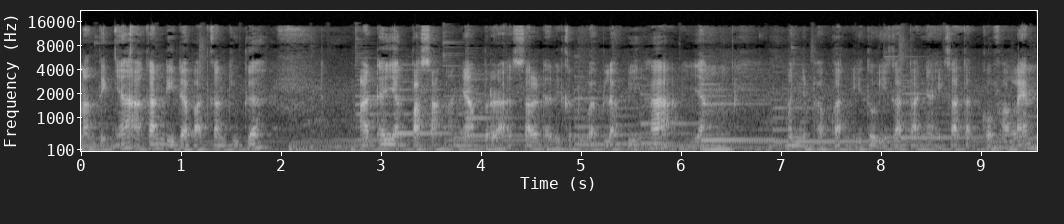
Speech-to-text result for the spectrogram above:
nantinya akan didapatkan juga ada yang pasangannya berasal dari kedua belah pihak yang menyebabkan itu ikatannya ikatan kovalen.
